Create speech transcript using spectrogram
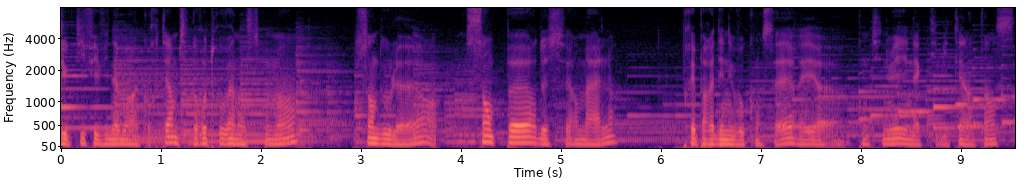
L'objectif évidemment à court terme, c'est de retrouver un instrument sans douleur, sans peur de se faire mal, préparer des nouveaux concerts et euh, continuer une activité intense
